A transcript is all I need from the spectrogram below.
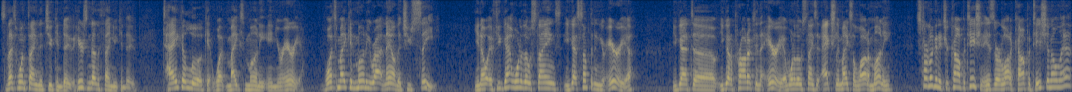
So that's one thing that you can do. Here's another thing you can do. Take a look at what makes money in your area. What's making money right now that you see? You know, if you got one of those things, you got something in your area, you got uh, you got a product in the area, one of those things that actually makes a lot of money. Start looking at your competition. Is there a lot of competition on that?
